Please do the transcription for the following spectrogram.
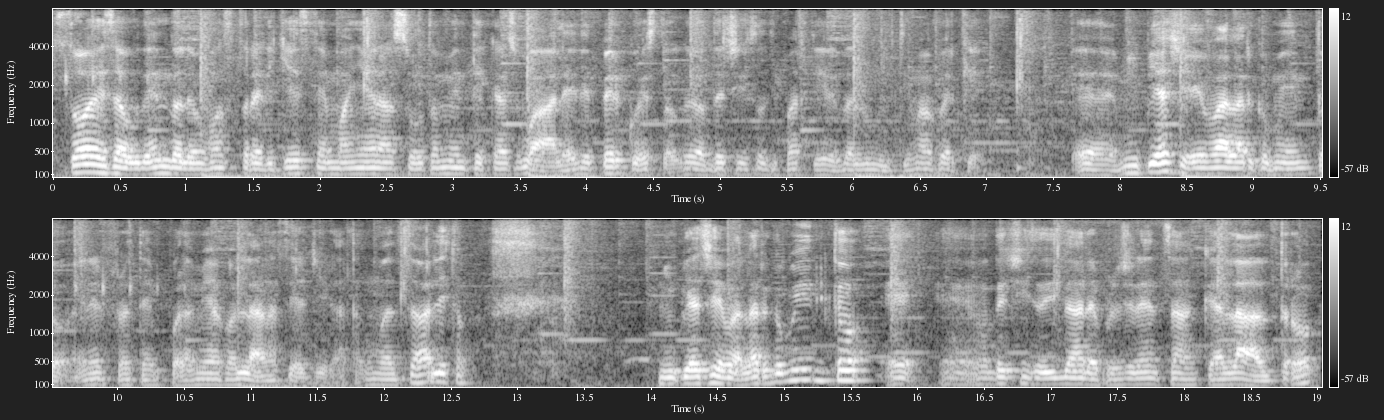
sto esaudendo le vostre richieste in maniera assolutamente casuale ed è per questo che ho deciso di partire dall'ultima perché eh, mi piaceva l'argomento e nel frattempo la mia collana si è girata come al solito. Mi piaceva l'argomento e eh, ho deciso di dare precedenza anche all'altro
